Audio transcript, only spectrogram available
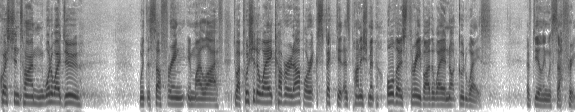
Question time what do I do with the suffering in my life? Do I push it away, cover it up, or expect it as punishment? All those three, by the way, are not good ways of dealing with suffering.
